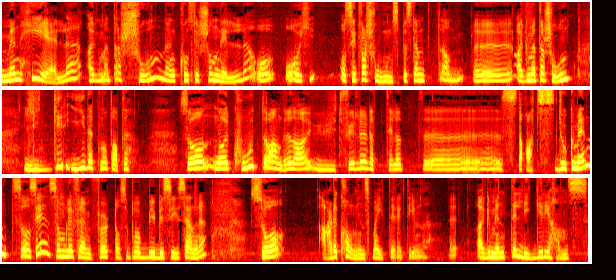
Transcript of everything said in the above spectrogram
Men hele argumentasjonen, den konstitusjonelle og, og, og situasjonsbestemte uh, argumentasjonen, ligger i dette notatet. Så når Koht og andre da utfyller dette til et uh, statsdokument, så å si, som blir fremført også på BBC senere, så er det kongen som har gitt direktivene. Argumentet ligger i hans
